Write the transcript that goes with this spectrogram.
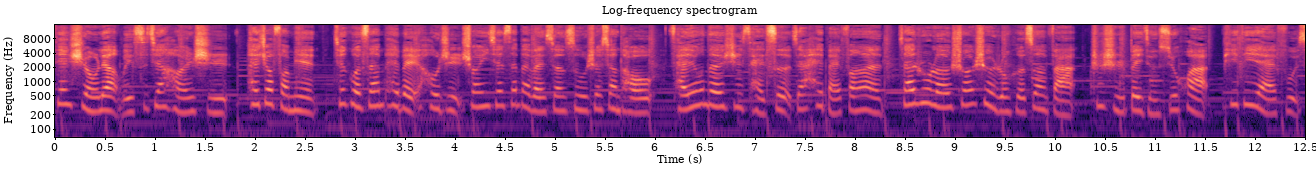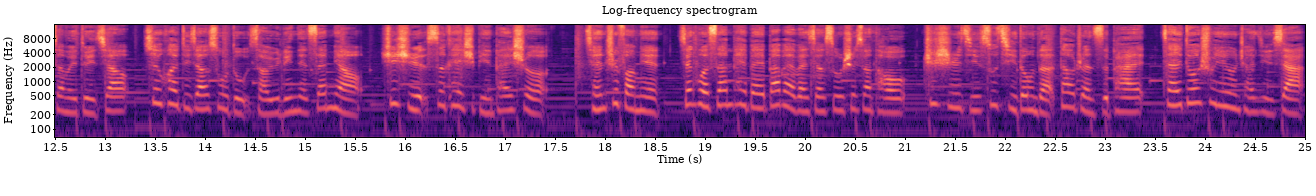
电池容量为四千毫安时。拍照方面，坚果三配备后置双一千三百万像素摄像头，采用的是彩色加黑白方案，加入了双摄融合算法，支持背景虚化、PDF 相位对焦，最快对焦速度小于零点三秒，支持四 K 视频拍摄。前置方面，坚果三配备八百万像素摄像头，支持极速启动的倒转自拍，在多数应用场景下。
